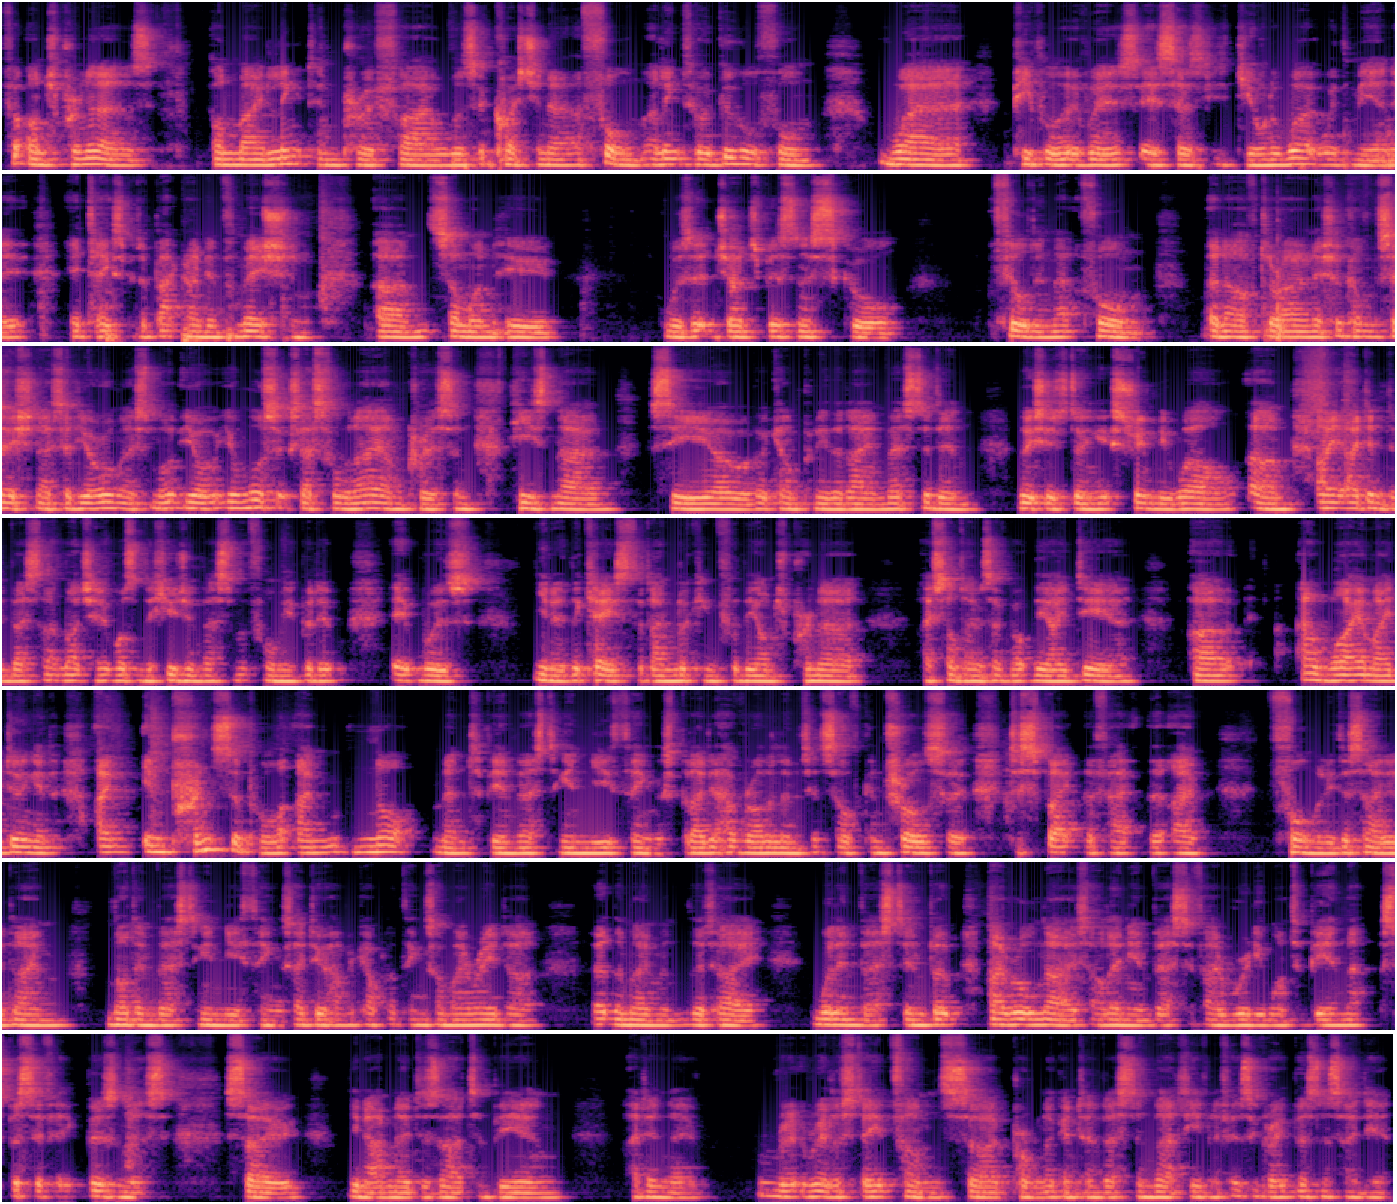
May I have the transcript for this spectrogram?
for entrepreneurs. On my LinkedIn profile, there's a questionnaire, a form, a link to a Google form where people where it says, "Do you want to work with me?" and it it takes a bit of background information. Um, someone who was at Judge Business School filled in that form and after our initial conversation, I said, "You're almost more, you're you're more successful than I am, Chris." And he's now CEO of a company that I invested in, which is doing extremely well. Um, I, I, didn't invest that much; it wasn't a huge investment for me, but it it was, you know, the case that I'm looking for the entrepreneur. I sometimes I've got the idea. Uh, and why am I doing it? I'm, in principle, I'm not meant to be investing in new things, but I do have rather limited self control. So, despite the fact that I've formally decided I'm not investing in new things. I do have a couple of things on my radar at the moment that I will invest in, but my rule now is I'll only invest if I really want to be in that specific business. So, you know, I have no desire to be in, I don't know, re- real estate funds. So I'm probably not going to invest in that, even if it's a great business idea.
